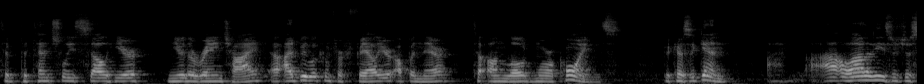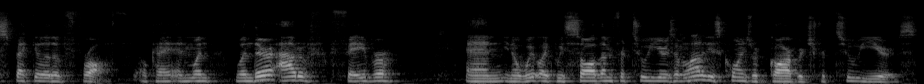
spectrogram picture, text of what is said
to potentially sell here near the range high. Uh, I'd be looking for failure up in there to unload more coins. Because again, a lot of these are just speculative froth, okay? And when, when they're out of favor, and you know, we, like we saw them for two years, and a lot of these coins were garbage for two years.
